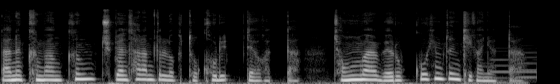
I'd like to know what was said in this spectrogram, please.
나는 그만큼 주변 사람들로부터 고립되어 갔다. 정말 외롭고 힘든 기간이었다.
